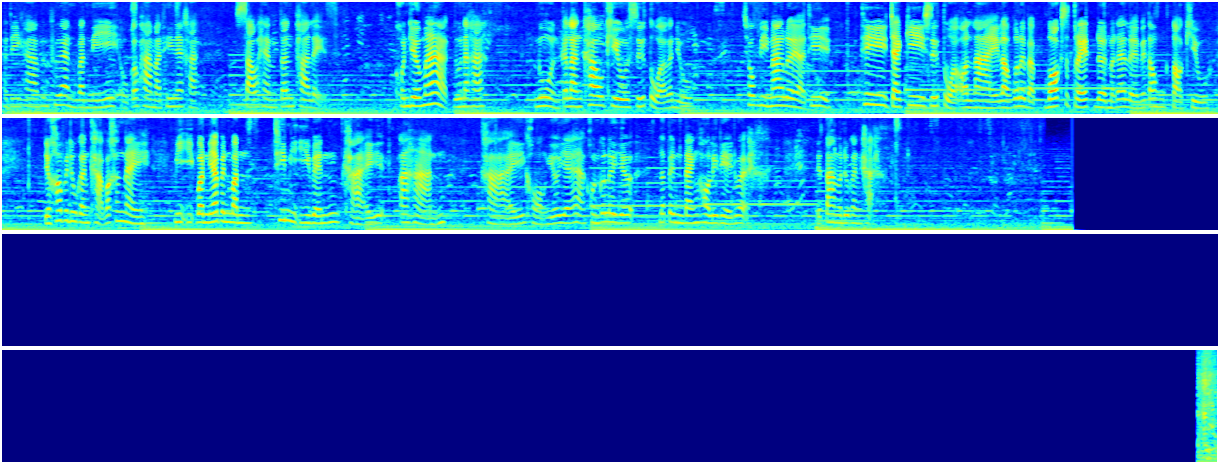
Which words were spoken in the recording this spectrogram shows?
สวัสดีค่ะเพื่อนๆ วันนี้โอก็พามาที่นะคะ Southampton Palace คนเยอะมากดูนะคะ นู่นกำลังเข้าคิวซื้อตั๋วกันอยู่ โชคดีมากเลยอ่ะที่ที่แจ็คกี้ซื้อตั๋วออนไลน์ เราก็เลยแบบ walk straight เดินมาได้เลยไม่ต้องต่อคิว เดี๋ยวเข้าไปดูกันค่ะว่าข้างใน มีวันนี้เป็นวันที่มีอีเวนต์ขายอาหารขายของเยอะแยะคนก็เลยเยอะและเป็นแบงค์ฮอลิเดย์ด้วยเดี๋ยวตามมาดูกันค่ะ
